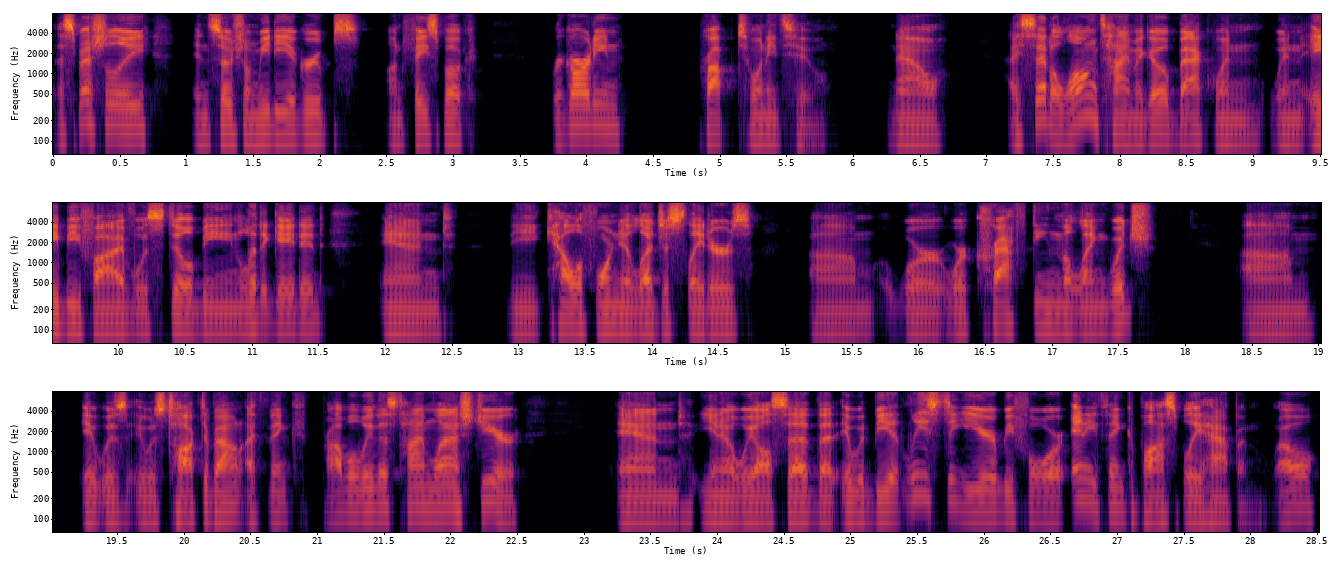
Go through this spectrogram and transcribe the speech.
especially in social media groups on Facebook regarding Prop 22. Now, I said a long time ago, back when when AB5 was still being litigated and the California legislators um, were were crafting the language. Um, it was it was talked about. I think probably this time last year, and you know we all said that it would be at least a year before anything could possibly happen. Well,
